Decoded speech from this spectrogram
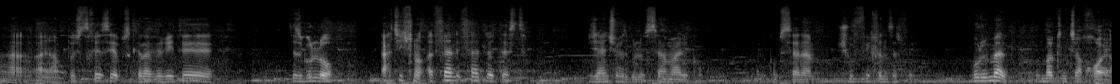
Ah, un peu stressé parce que la vérité تقول له عرفتي شنو في هاد- في هذا لو تيست جي عند شي واحد تقول له السلام عليكم وعليكم السلام شوف فيه خنزر فيه قول له مالك مالك انت اخويا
